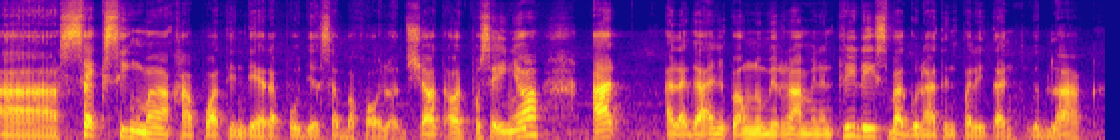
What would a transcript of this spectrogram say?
ah, sexing mga kapwa tindera po dyan sa Bacolod. Shout out po sa inyo at alagaan niyo po ang numero namin ng 3 days bago natin palitan. Good luck!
